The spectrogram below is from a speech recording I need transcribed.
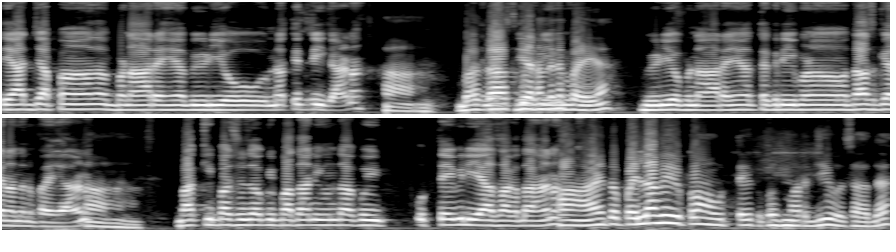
ਤੇ ਅੱਜ ਆਪਾਂ ਬਣਾ ਰਹੇ ਹਾਂ ਵੀਡੀਓ 29 ਤਰੀਕ ਆ ਹਨਾ ਹਾਂ ਬਸ 10 11 ਦਿਨ ਪਏ ਆ। ਵੀਡੀਓ ਬਣਾ ਰਹੇ ਹਾਂ ਤਕਰੀਬਨ 10 11 ਦਿਨ ਪਏ ਆ ਹਨਾ। ਹਾਂ ਹਾਂ। ਬਾਕੀ ਪਸ਼ੂ ਦਾ ਕੋਈ ਪਤਾ ਨਹੀਂ ਹੁੰਦਾ ਕੋਈ ਉੱਤੇ ਵੀ ਲਿਆ ਸਕਦਾ ਹਨਾ। ਹਾਂ ਇਹ ਤਾਂ ਪਹਿਲਾਂ ਵੀ ਆਪਾਂ ਉੱਤੇ ਕੁਝ ਮਰਜ਼ੀ ਹੋ ਸਕਦਾ।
